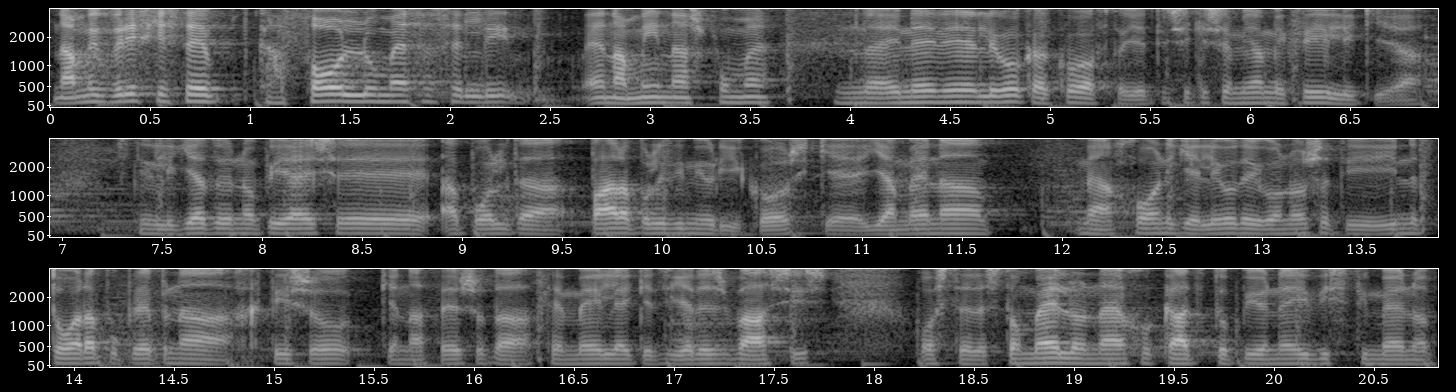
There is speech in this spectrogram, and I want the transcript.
να μην βρίσκεστε καθόλου μέσα σε λι- ένα μήνα, ας πούμε. Ναι, είναι, είναι λίγο κακό αυτό γιατί είσαι και σε μια μικρή ηλικία. Στην ηλικία του, την οποία είσαι απόλυτα πάρα πολύ δημιουργικός και για μένα με αγχώνει και λίγο το γεγονός ότι είναι τώρα που πρέπει να χτίσω και να θέσω τα θεμέλια και τις γερές βάσεις ώστε στο μέλλον να έχω κάτι το οποίο είναι ήδη στημένο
